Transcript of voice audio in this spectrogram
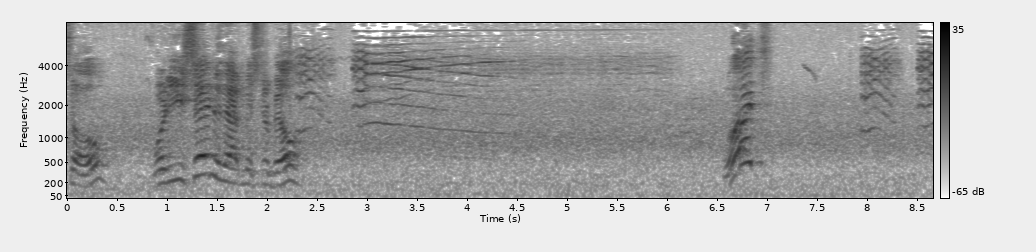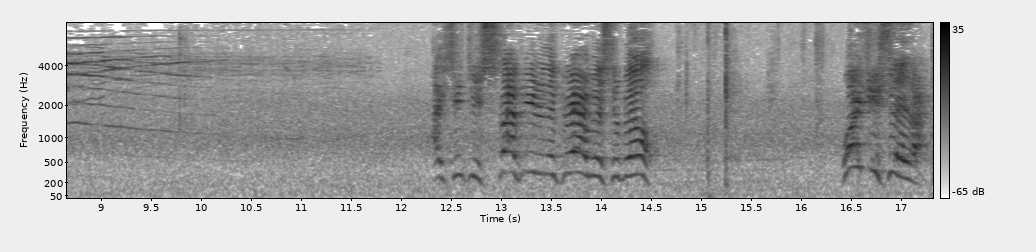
So, what do you say to that, Mr. Bill? What? I said you slap you to the ground, Mr. Bill. Why'd you say that?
